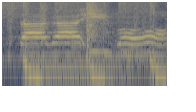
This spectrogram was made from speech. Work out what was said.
お互いを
